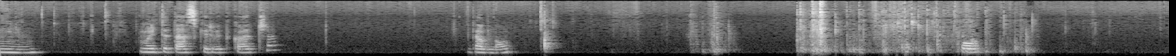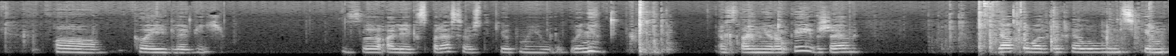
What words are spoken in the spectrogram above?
М. Мультитаскер від Кача. Давно. О. А, клей для вій. З Аліекспреса ось такі от мої улюблені. Останні роки і вже дякувати хеллоуінським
